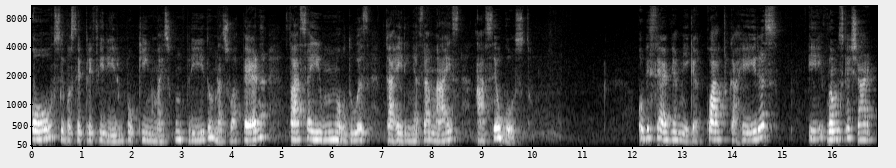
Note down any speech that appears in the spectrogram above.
ou se você preferir um pouquinho mais comprido na sua perna, faça aí uma ou duas carreirinhas a mais a seu gosto. Observe, amiga, quatro carreiras e vamos fechar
